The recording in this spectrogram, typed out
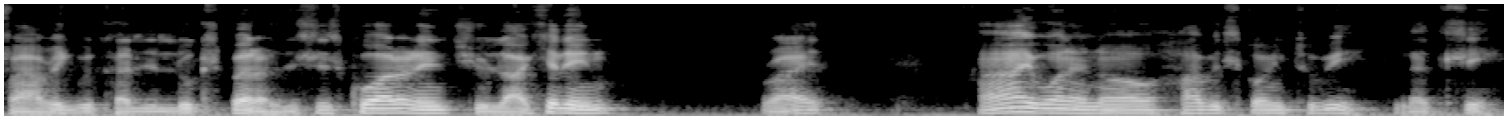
fabric because it looks better. This is quarter inch, you lock it in, right? I want to know how it's going to be. Let's see.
